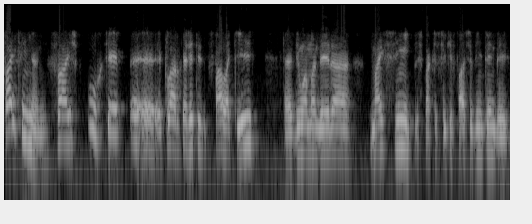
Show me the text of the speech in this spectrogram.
Faz sim, Anne. Faz porque, é, é claro que a gente fala aqui é, de uma maneira mais simples, para que fique fácil de entender,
